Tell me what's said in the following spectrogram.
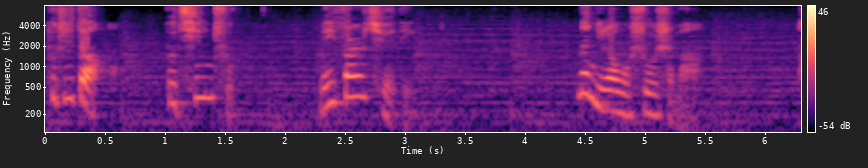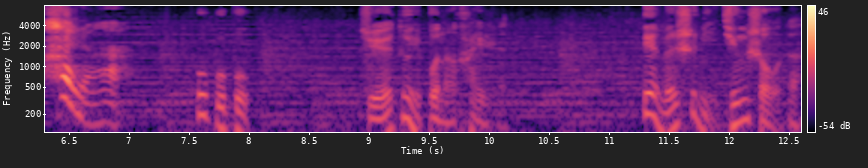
不知道，不清楚，没法确定。那你让我说什么？害人啊？不不不，绝对不能害人。电文是你经手的，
